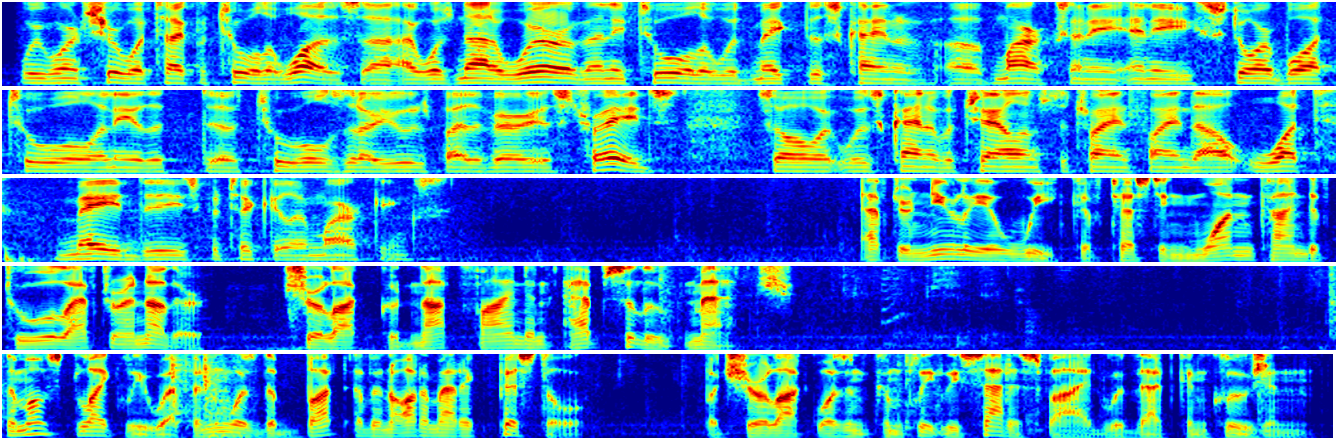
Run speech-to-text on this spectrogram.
We weren't sure what type of tool it was. Uh, I was not aware of any tool that would make this kind of marks, any, any store-bought tool, any of the, the tools that are used by the various trades. So it was kind of a challenge to try and find out what made these particular markings. After nearly a week of testing one kind of tool after another, Sherlock could not find an absolute match. The most likely weapon was the butt of an automatic pistol, but Sherlock wasn't completely satisfied with that conclusion.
